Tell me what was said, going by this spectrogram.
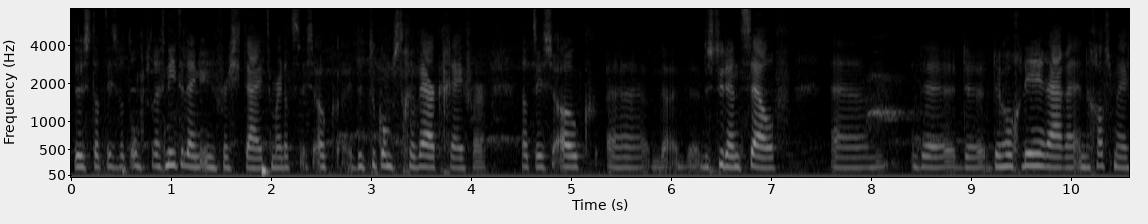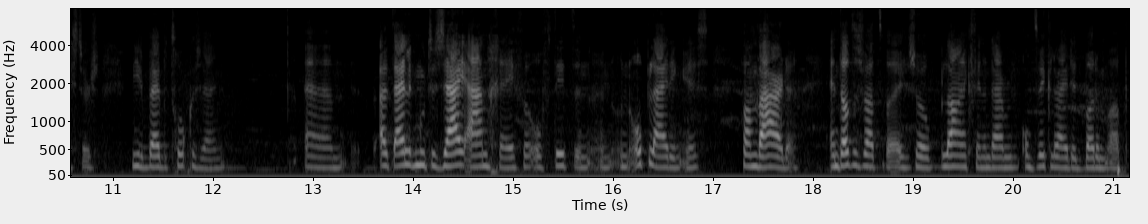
Dus dat is wat ons betreft niet alleen de universiteit, maar dat is ook de toekomstige werkgever. Dat is ook uh, de, de, de, student zelf, uh, de, de, de hoogleraren en de gastmeesters die erbij betrokken zijn. Uh, uiteindelijk moeten zij aangeven of dit een, een, een opleiding is van waarde. En dat is wat we zo belangrijk vinden. Daarom ontwikkelen wij dit bottom-up.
